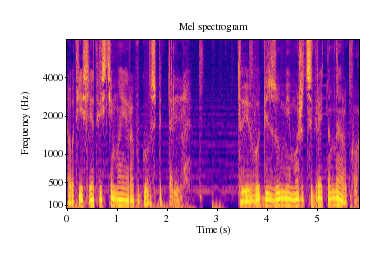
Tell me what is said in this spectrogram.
А вот если отвезти Майера в госпиталь, то его безумие может сыграть нам на руку.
